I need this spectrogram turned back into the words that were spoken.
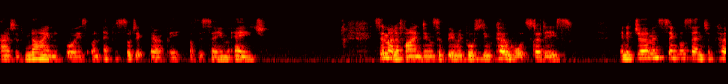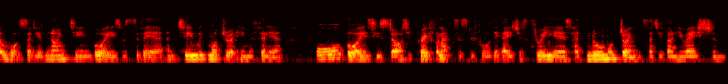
out of nine boys on episodic therapy of the same age. Similar findings have been reported in cohort studies. In a German single centre cohort study of 19 boys with severe and two with moderate haemophilia, all boys who started prophylaxis before the age of three years had normal joints at evaluation,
